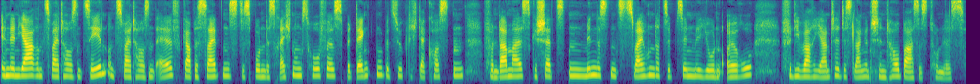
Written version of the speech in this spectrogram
In den Jahren 2010 und 2011 gab es seitens des Bundesrechnungshofes Bedenken bezüglich der Kosten von damals geschätzten mindestens 217 Millionen Euro für die Variante des langen Schintau-Basistunnels.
